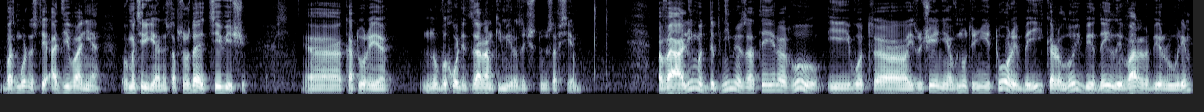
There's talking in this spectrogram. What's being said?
возможности одевания – в материальность, обсуждает те вещи, э, которые ну, выходят за рамки мира, зачастую совсем. Ваалимут депнимио затейра гу. И вот э, изучение внутренней Торы, бейкар лой бихдейли варр берурим,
